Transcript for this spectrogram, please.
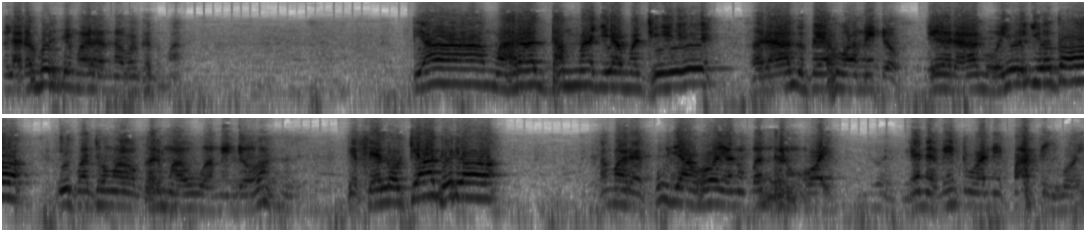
પેલા રઘુરજી મહારાજ ના વખતમાં. ત્યાં મહારાજ ધામમાં ગયા પછી રાગ પહેવા માંડ્યો. એ રાગ વયો ગયો તો એ પાછો મારો ઘરમાં આવવા માંડ્યો. કે પેલો ક્યાં ઘર્યો અમારે પૂજા હોય, એનું બંધણું હોય, એને વીંટવાની પાટી હોય.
